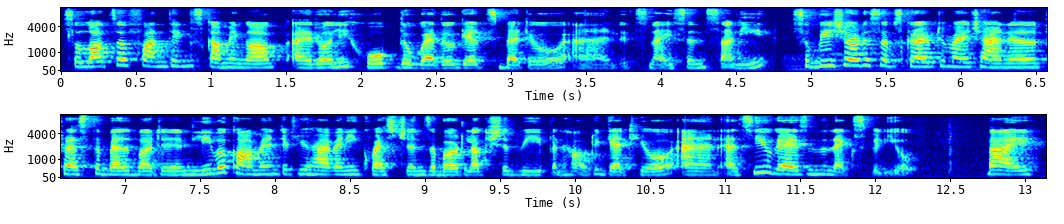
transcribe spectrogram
So lots of fun things coming up. I really hope the weather gets better and it's nice and sunny. So be sure to subscribe to my channel press the bell button leave a comment if you have any questions about lakshadweep and how to get here. And i'll see you guys in the next video bye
